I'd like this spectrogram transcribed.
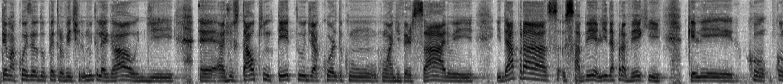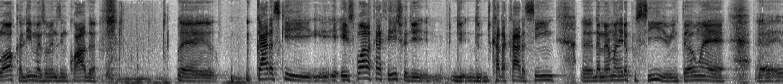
tem uma coisa do Petrovic muito legal de é, ajustar o quinteto de acordo com, com o adversário e, e dá para saber ali, dá para ver que, que ele co coloca ali mais ou menos enquadra é, caras que eles falam a característica de, de, de, cada cara assim é, da melhor maneira possível. Então é, é,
